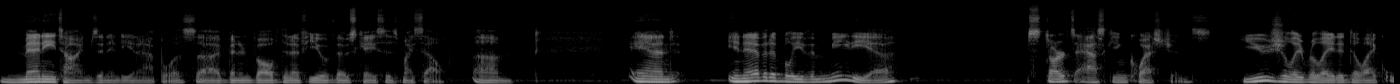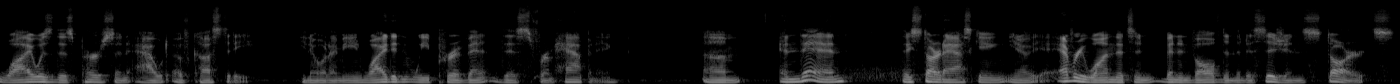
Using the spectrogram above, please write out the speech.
many times in Indianapolis. Uh, I've been involved in a few of those cases myself. Um, and inevitably, the media starts asking questions, usually related to, like, why was this person out of custody? You know what I mean? Why didn't we prevent this from happening? Um, and then they start asking, you know, everyone that's in, been involved in the decision starts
